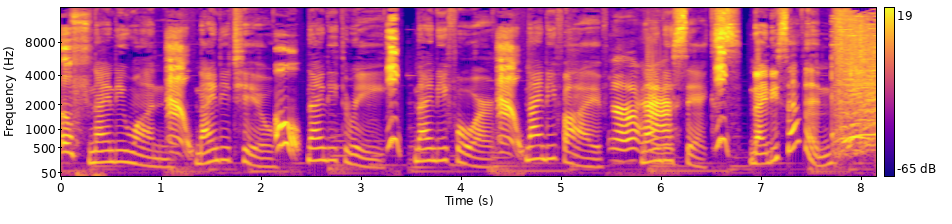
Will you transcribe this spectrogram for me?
Oof. 91, Ow. 92, Oh. 93, 94, Ow. 95, Ah. 96, 97. 97!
